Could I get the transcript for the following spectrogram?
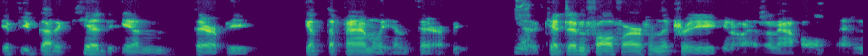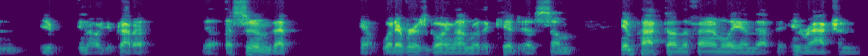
if you've got a kid in therapy, get the family in therapy. Yeah. The kid didn't fall far from the tree, you know, as an apple, and you you know you've got to you know, assume that you know whatever is going on with the kid has some impact on the family, and that the interaction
